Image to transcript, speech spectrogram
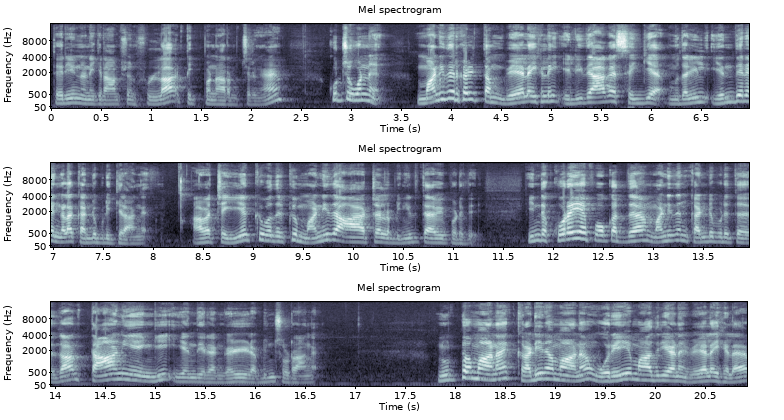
தெரியும் நினைக்கிற ஆப்ஷன் ஃபுல்லாக டிக் பண்ண ஆரம்பிச்சிருங்க. கூற்று ஒன்று மனிதர்கள் தம் வேலைகளை எளிதாக செய்ய முதலில் எந்திரங்களை கண்டுபிடிக்கிறாங்க. அவற்றை இயக்குவதற்கு மனித ஆற்றல் அப்படிங்கிறது தேவைப்படுது. இந்த குறையை போக்கத்தை மனிதன் கண்டுபிடித்தது தான் தானியங்கி இயந்திரங்கள் அப்படின்னு சொல்கிறாங்க நுட்பமான கடினமான ஒரே மாதிரியான வேலைகளை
